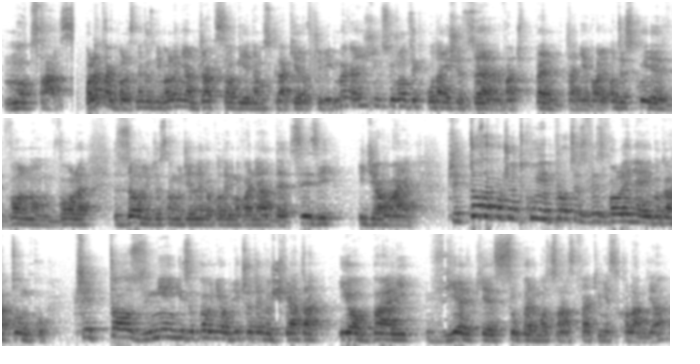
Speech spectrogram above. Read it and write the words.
mocarstwu. Po latach bolesnego zniewolenia Jacksowi, jednemu z klakierów, czyli mechanicznych służących, udaje się zerwać pęta niewoli. Odzyskuje wolną wolę, zdolność do samodzielnego podejmowania decyzji i działania. Czy to zapoczątkuje proces wyzwolenia jego gatunku? Czy to zmieni zupełnie oblicze tego świata i obali wielkie supermocarstwo, jakim jest Holandia?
